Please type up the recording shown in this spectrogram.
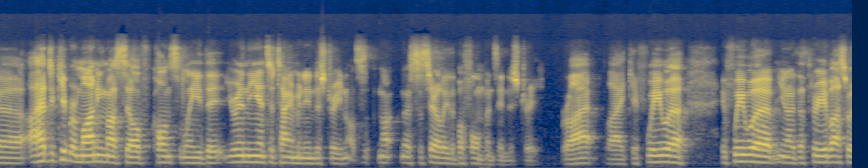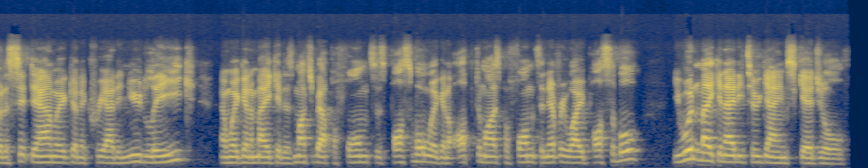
Uh, I had to keep reminding myself constantly that you're in the entertainment industry, not not necessarily the performance industry, right? Like if we were, if we were, you know, the three of us were to sit down, we're going to create a new league and we're going to make it as much about performance as possible. We're going to optimize performance in every way possible. You wouldn't make an 82 game schedule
